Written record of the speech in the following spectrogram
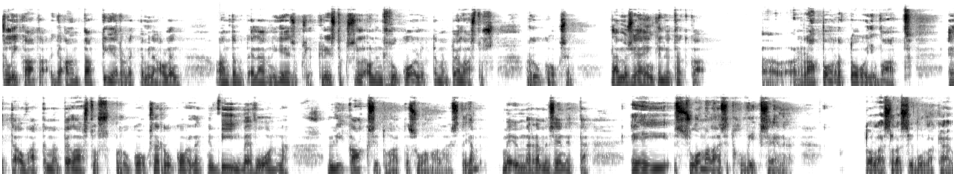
klikata ja antaa tiedon, että minä olen – antanut elämäni Jeesukselle Kristukselle, olen rukoillut tämän pelastusrukouksen. Tämmöisiä henkilöitä, jotka raportoivat, että ovat tämän pelastusrukouksen rukoilleet, niin viime vuonna yli 2000 suomalaista. Ja me ymmärrämme sen, että ei suomalaiset huvikseen tuollaisella sivulla käy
